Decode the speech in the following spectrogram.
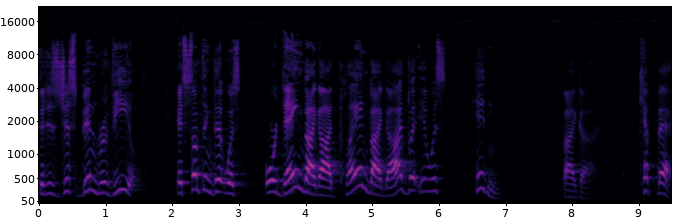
that has just been revealed. It's something that was ordained by God, planned by God, but it was hidden by God, kept back.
